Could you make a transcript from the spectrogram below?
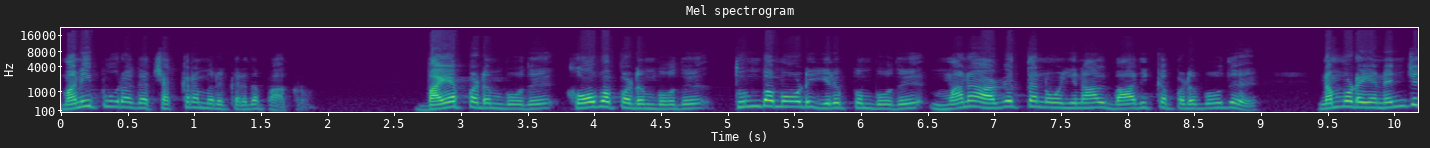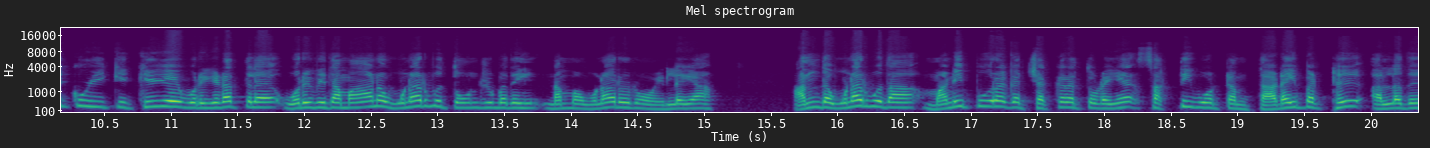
மணிப்பூரக சக்கரம் இருக்கிறத பார்க்குறோம். பயப்படும் போது கோபப்படும் போது துன்பமோடு இருக்கும் போது மன அழுத்த நோயினால் பாதிக்கப்படும் போது நம்முடைய நெஞ்சுக்குழிக்கு கீழே ஒரு இடத்துல ஒரு விதமான உணர்வு தோன்றுவதை நம்ம உணர்கிறோம் இல்லையா? அந்த உணர்வு தான் மணிப்பூரக சக்கரத்துடைய சக்தி ஓட்டம் தடைபட்டு அல்லது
